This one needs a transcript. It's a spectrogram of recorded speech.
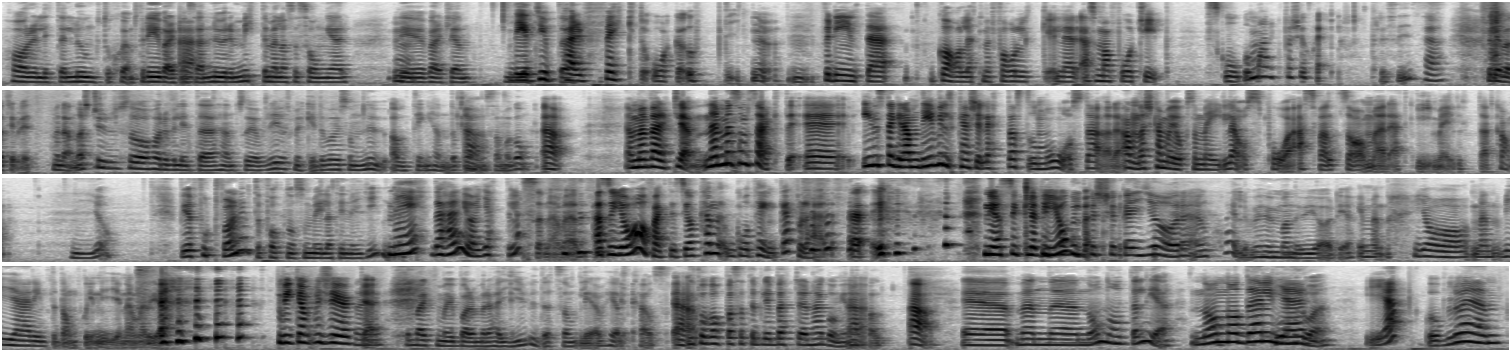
ha det lite lugnt och skönt. För det är ju verkligen Ja. så här, nu är det mitt emellan säsonger. Det är verkligen Mm. det är typ perfekt att åka upp dit nu. Mm. För det är inte galet med folk eller alltså man får typ skog och mark för sig själv. Precis. Ja. Så det var trevligt. Men annars så har det väl inte hänt så överdrivet mycket. Det var ju som nu, allting hände på Ja. en och samma gång. Ja. Ja men verkligen. Nej men som sagt, eh, Instagram det är väl kanske lättast att nå oss där. Annars kan man ju också mejla oss på asfaltsamer.gmail.com. Ja. Vi har fortfarande inte fått någon som mejlat in en jingle. Nej, det här är jag jätteledsen över. Alltså jag har faktiskt, jag kan gå och tänka på det här. När jag cyklar till Vi får väl jobbet. försöka göra en själv, hur man nu gör det. Ja men, ja, men vi är inte de genierna Maria. Vi kan försöka. Nej, det märkte man ju bara med det här ljudet som blev helt kaos. Ja. Vi får hoppas att det blir bättre den här gången i alla fall. Ja. Eh, men eh, non oddalie. Non blå. Ja, god blå en.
